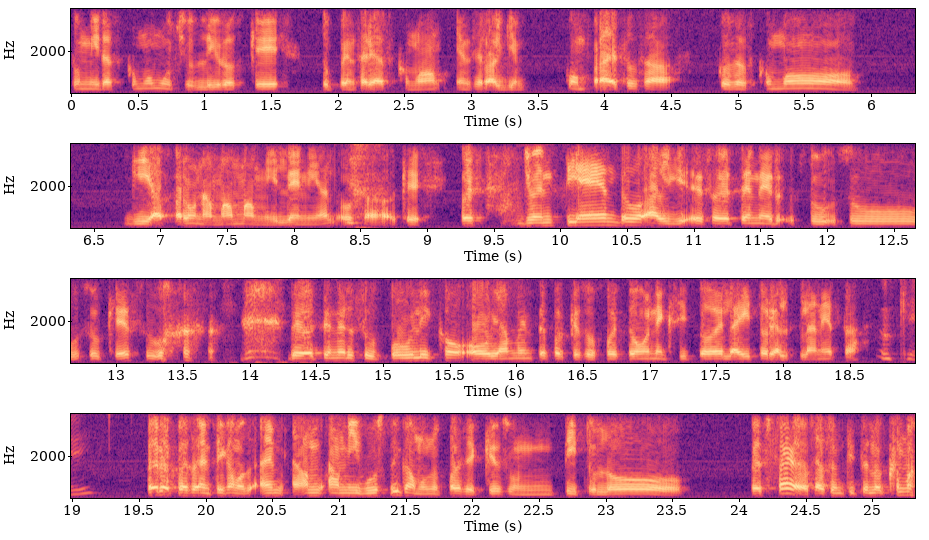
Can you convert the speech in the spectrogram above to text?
tú miras como muchos libros que tú pensarías como en ser alguien compra eso, o sea, cosas como guía para una mamá millennial, o sea, que pues yo entiendo eso de tener su su su qué su debe tener su público obviamente porque eso fue todo un éxito de la editorial Planeta okay. pero pues digamos a, mi gusto digamos me parece que es un título pues feo o sea es un título como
